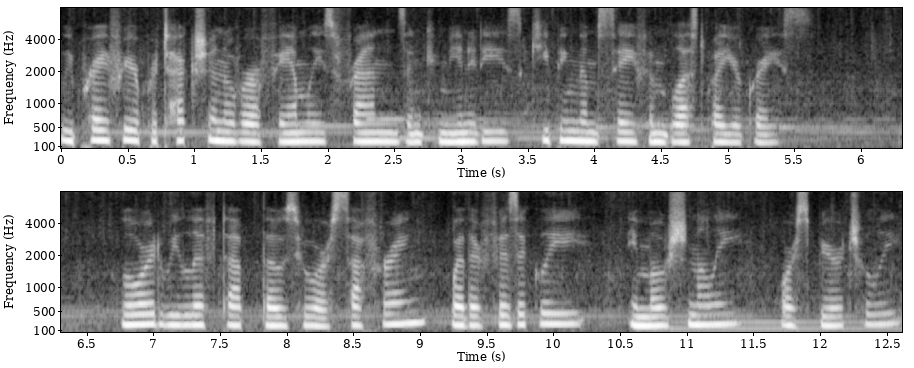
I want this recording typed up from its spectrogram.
We pray for your protection over our families, friends, and communities, keeping them safe and blessed by your grace. Lord, we lift up those who are suffering, whether physically, emotionally, or spiritually.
